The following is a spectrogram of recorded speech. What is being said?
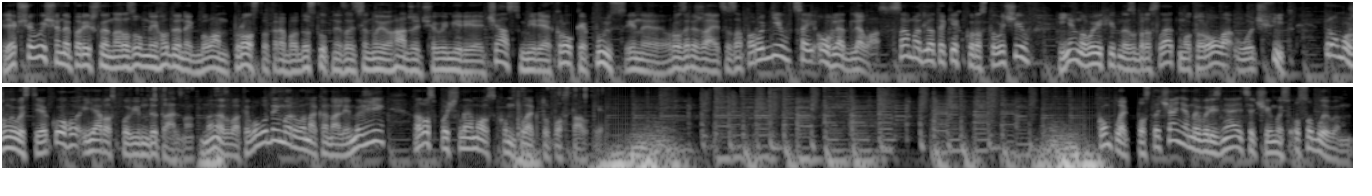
Якщо ви ще не перейшли на розумний годинник, бо вам просто треба доступний за ціною гаджет, що вимірює час, міряє кроки, пульс і не розряджається за пару днів, цей огляд для вас. Саме для таких користувачів є новий фітнес-браслет Motorola Watch Fit, про можливості якого я розповім детально. Мене звати Володимир, ви на каналі Межі. Розпочнемо з комплекту поставки. Комплект постачання не вирізняється чимось особливим.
